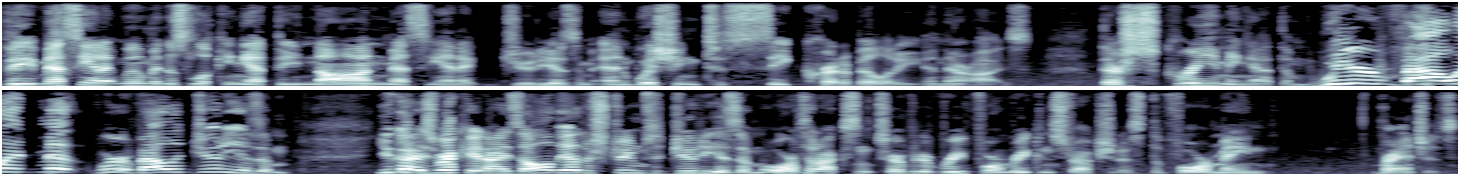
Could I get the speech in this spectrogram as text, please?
the Messianic movement is looking at the non Messianic Judaism and wishing to seek credibility in their eyes. They're screaming at them, We're valid, we're valid Judaism. You guys recognize all the other streams of Judaism Orthodox, Conservative, Reform, Reconstructionist, the four main branches.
